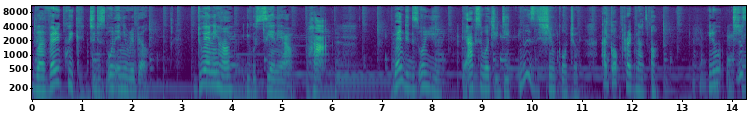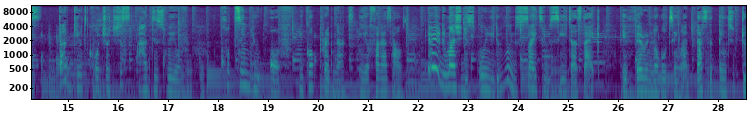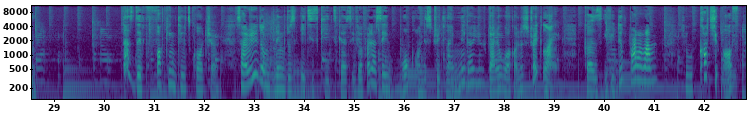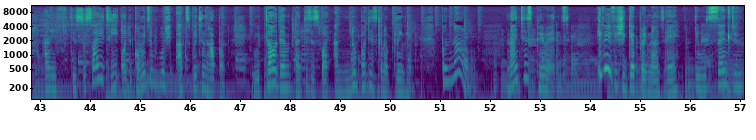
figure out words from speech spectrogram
They were very quick to disown any rebel. Do anyhow, you go see anyhow. Ha! When they disown you, they ask you what you did. You know, it's the shame culture. I got pregnant. Oh, you know, just that guilt culture just had this way of cutting you off. You got pregnant in your father's house. Even if the man should disown you, the people in the society will see it as like a very noble thing. Like that's the thing to do. That's the fucking guilt culture. So I really don't blame those 80s kids because if your father say walk on the straight line, nigga, you've gotta walk on the straight line. Because if you do pararam, he will cut you off and if the society or the community people should ask waiting happen he will tell them that this is why and nobody is gonna blame him but now 90s parents even if you should get pregnant eh they will send you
